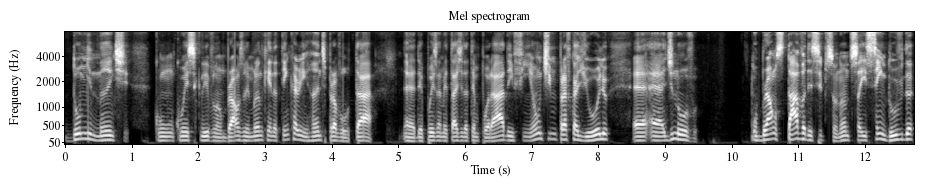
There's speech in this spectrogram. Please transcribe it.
dominante com, com esse Cleveland Browns. Lembrando que ainda tem Kareem Hunt para voltar é, depois da metade da temporada. Enfim, é um time para ficar de olho. É, é, de novo, o Browns estava decepcionando, isso aí sem dúvida,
